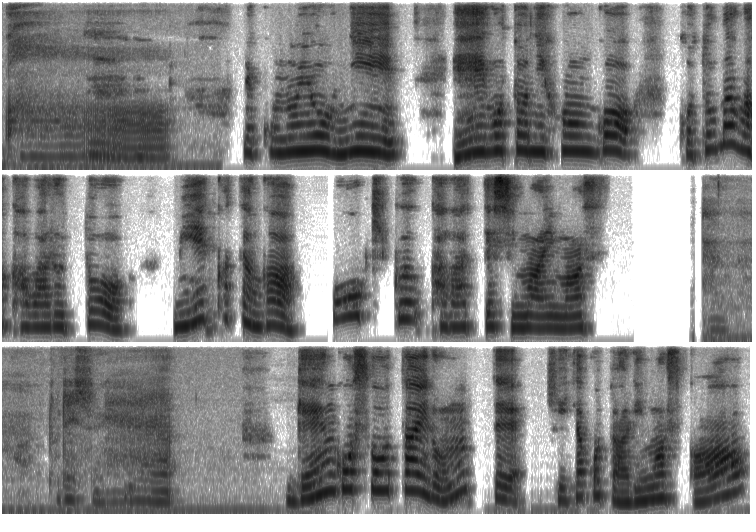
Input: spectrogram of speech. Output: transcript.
か。で、このように、英語と日本語、言葉が変わると、見え方が大きく変わってしまいます。本当ですね。言語相対論って聞いたことありますか？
